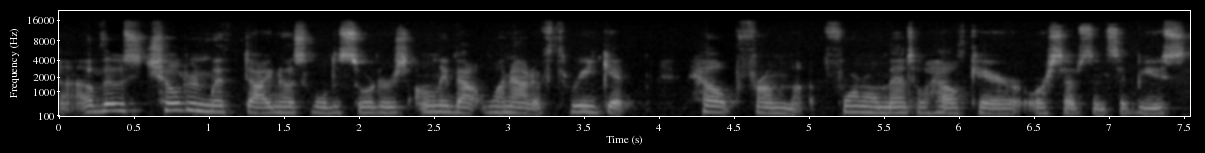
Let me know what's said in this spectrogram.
Uh, of those children with diagnosable disorders, only about one out of three get help from formal mental health care or substance abuse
